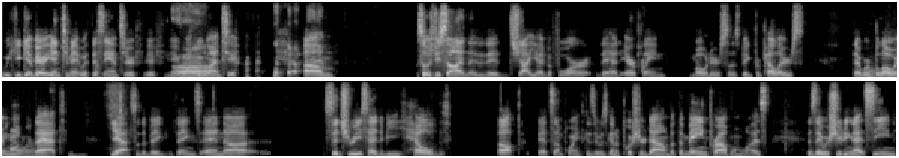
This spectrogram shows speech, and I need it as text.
we could get very intimate with this answer if, if you, Uh-huh. if you want to. um, so as you saw in the, the shot you had before, they had airplane motors, so those big propellers that were Oh, blowing fans. that. Mhm. Yeah, so the big things, and uh, Cyd Charisse had to be held up at some point because it was going to push her down. But the main problem was, as they were shooting that scene,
